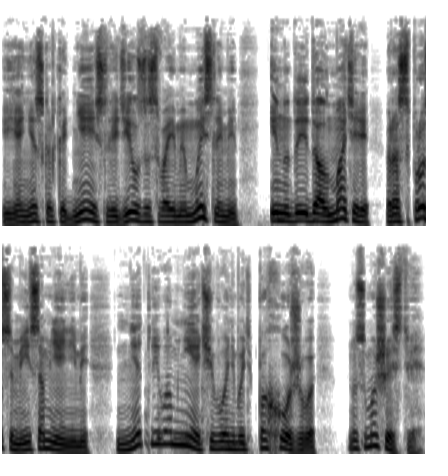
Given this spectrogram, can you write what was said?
и я несколько дней следил за своими мыслями и надоедал матери расспросами и сомнениями, нет ли во мне чего-нибудь похожего на сумасшествие.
